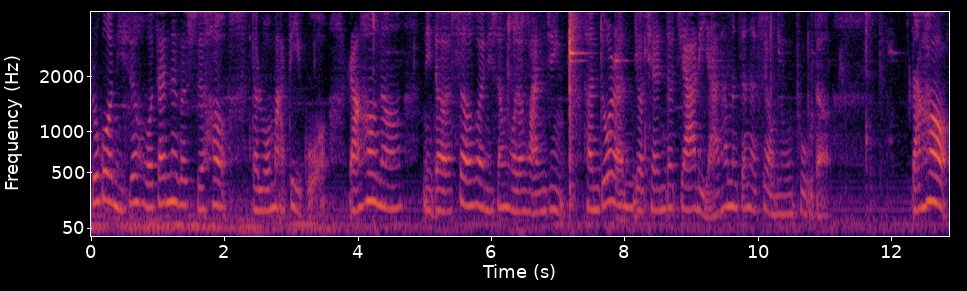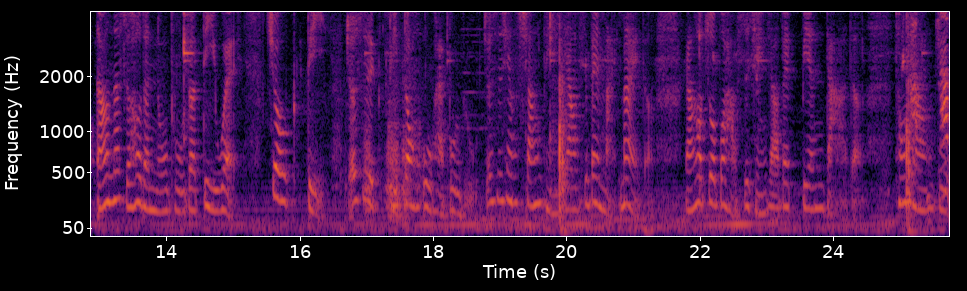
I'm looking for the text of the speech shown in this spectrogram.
如果你是活在那个时候的罗马帝国，然后呢，你的社会、你生活的环境，很多人有钱人的家里啊，他们真的是有奴仆的。然后，然后那时候的奴仆的地位，就比就是比动物还不如，就是像商品一样是被买卖的，然后做不好事情是要被鞭打的。通常他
